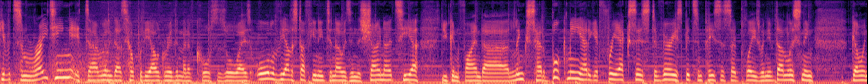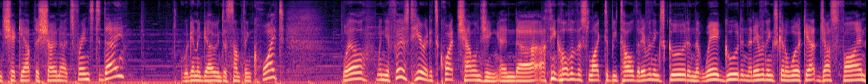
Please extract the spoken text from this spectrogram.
give it some rating. It uh, really does help with the algorithm. And of course, as always, all of the other stuff you need to know is in the show notes here. You can find uh, links how to book me, how to get free access to various bits and pieces. So please, when you've done listening, go and check out the show notes. Friends, today we're going to go into something quite. Well, when you first hear it, it's quite challenging, and uh, I think all of us like to be told that everything's good and that we're good and that everything's going to work out just fine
